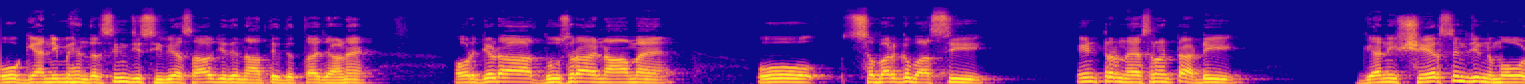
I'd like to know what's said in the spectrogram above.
ਉਹ ਗਿਆਨੀ ਮਹਿੰਦਰ ਸਿੰਘ ਜੀ ਸਿਵਿਆ ਸਾਹਿਬ ਜੀ ਦੇ ਨਾਂ ਤੇ ਦਿੱਤਾ ਜਾਣਾ ਹੈ ਔਰ ਜਿਹੜਾ ਦੂਸਰਾ ਇਨਾਮ ਹੈ, ਉਹ ਸਵਰਗਵਾਸੀ ਇੰਟਰਨੈਸ਼ਨਲ ਢਾਡੀ ਗਿਆਨੀ ਸ਼ੇਰ ਸਿੰਘ ਜੀ ਨਮੋਲ,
